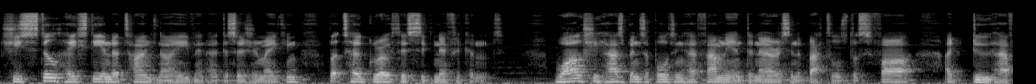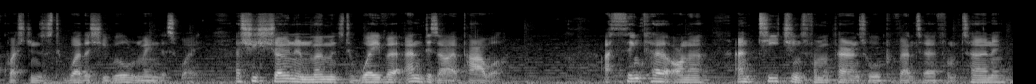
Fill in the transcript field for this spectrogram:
She's still hasty and at times naive in her decision making, but her growth is significant. While she has been supporting her family and Daenerys in the battles thus far, I do have questions as to whether she will remain this way, as she's shown in moments to waver and desire power. I think her honour and teachings from her parents will prevent her from turning,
